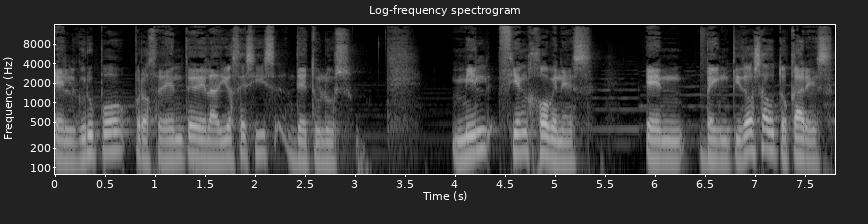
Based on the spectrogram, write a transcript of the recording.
el grupo procedente de la diócesis de Toulouse. 1.100 jóvenes en 22 autocares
